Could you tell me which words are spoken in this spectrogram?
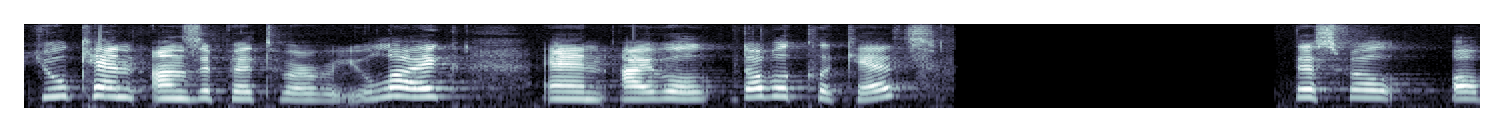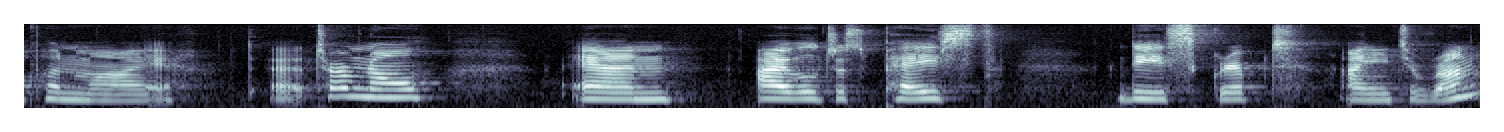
You can unzip it wherever you like and I will double click it. This will open my uh, terminal and I will just paste the script I need to run.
